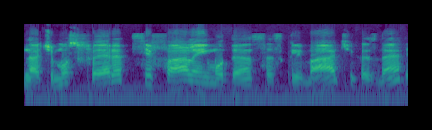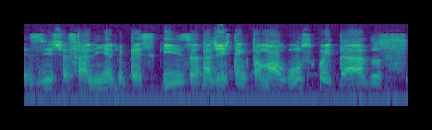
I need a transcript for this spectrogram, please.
na atmosfera. Se fala em mudanças climáticas, né? Existe essa linha de pesquisa. A gente tem que tomar alguns cuidados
